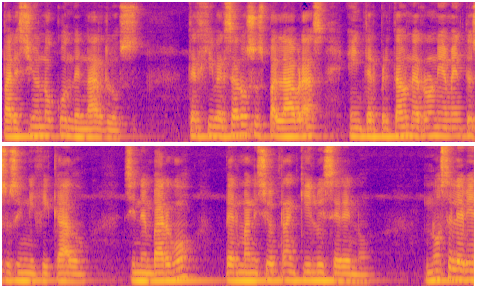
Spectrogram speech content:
pareció no condenarlos. Tergiversaron sus palabras e interpretaron erróneamente su significado. Sin embargo, permaneció tranquilo y sereno. No se le había,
